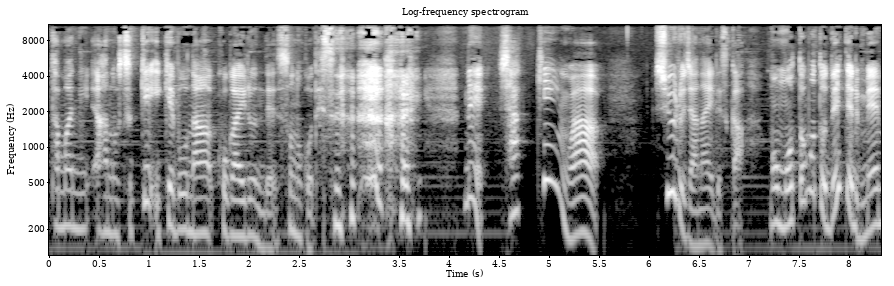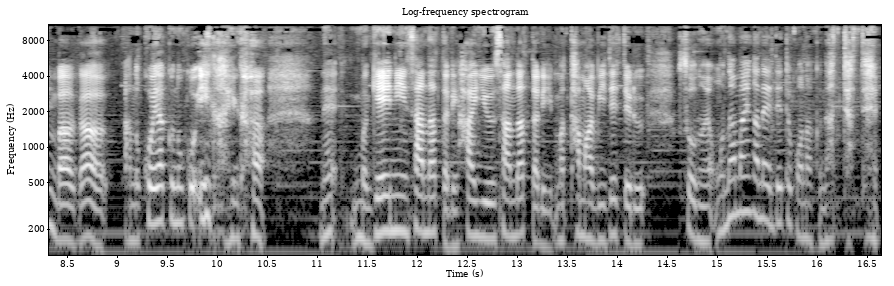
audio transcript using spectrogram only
たまに、あの、すっげえイケボな子がいるんで、その子です。はい。で、借金は、シュールじゃないですか。もう元々出てるメンバーが、あの、子役の子以外が、ね、まあ、芸人さんだったり、俳優さんだったり、まあ、たまび出てる、その、お名前がね、出てこなくなっちゃって、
